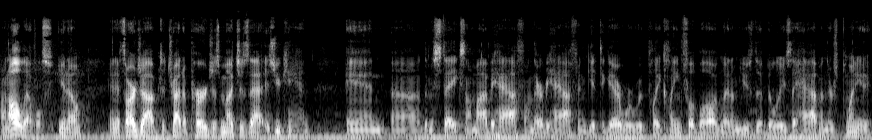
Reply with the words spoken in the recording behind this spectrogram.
on all levels. You know, and it's our job to try to purge as much as that as you can, and uh, the mistakes on my behalf, on their behalf, and get together where we play clean football and let them use the abilities they have. And there's plenty.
